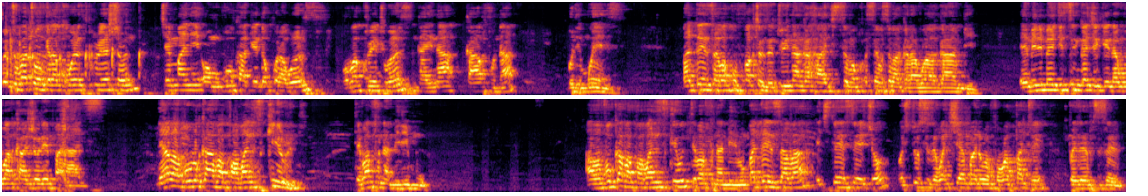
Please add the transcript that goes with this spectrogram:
Bwe tuba twongera ku wealth creation kyemmanyi omuvubuka agenda okukola wealth oba create wealth ng'alina kaafuna buli mwezi. Badde nsaba ku factor zetulina nga haji sebagala bwagambye. Emirimu egisinga gigenda mu bacasual laborers naye abavubuka abafe abali skilled tebafuna mirimu. Abavubuka bafe abali skilled tebafuna mirimu badde nsaba ekiteeso ekyo okituusize wa chairman waffe owa patre president museveni.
